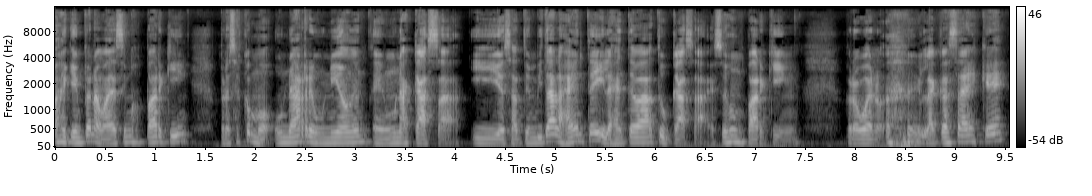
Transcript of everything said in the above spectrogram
aquí en Panamá decimos parking, pero eso es como una reunión en, una casa. Y, o sea, tú invitas a la gente y la gente va a tu casa. Eso es un parking. Pero bueno, la cosa es que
